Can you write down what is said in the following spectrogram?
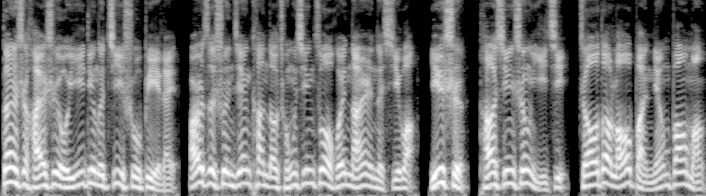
但是还是有一定的技术壁垒。儿子瞬间看到重新做回男人的希望，于是他心生一计，找到老板娘帮忙。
